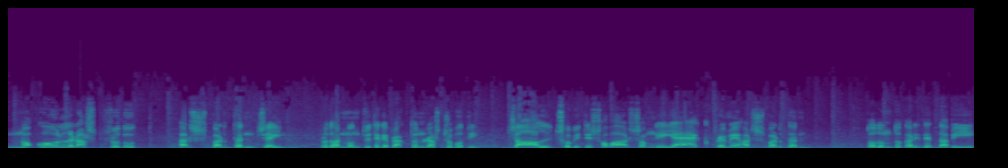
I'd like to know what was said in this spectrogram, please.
নকল রাষ্ট্রদূত হর্ষবর্ধন জৈন, প্রধানমন্ত্রী থেকে প্রাক্তন রাষ্ট্রপতি, জাল ছবিতে সবার সঙ্গে এক ফ্রেমে হর্ষবর্ধন। তদন্তকারীদের দাবি,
